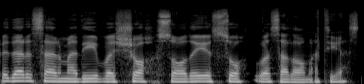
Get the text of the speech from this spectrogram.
پدر سرمدی و شاه ساده صلح و سلامتی است.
